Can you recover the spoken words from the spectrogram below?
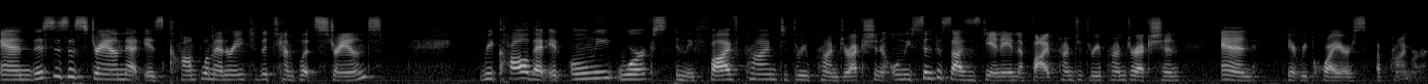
And this is a strand that is complementary to the template strand recall that it only works in the 5' to 3' direction. It only synthesizes DNA in the 5' to 3' direction, and it requires a primer.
